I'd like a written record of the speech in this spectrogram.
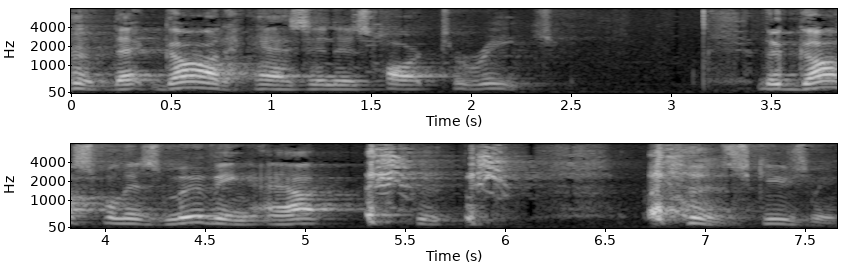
that God has in his heart to reach. The gospel is moving out, excuse me,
